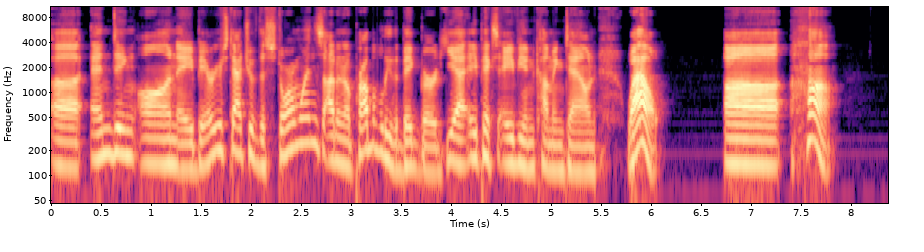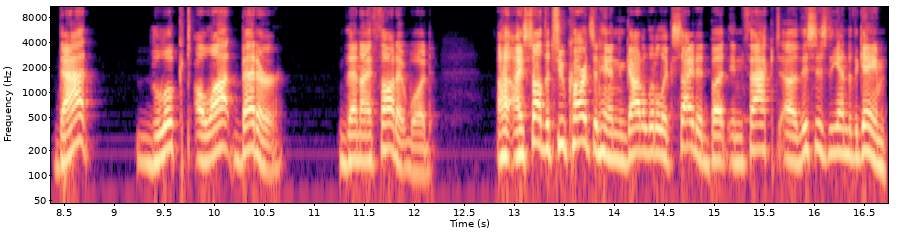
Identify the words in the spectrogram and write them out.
uh, ending on a Barrier Statue of the Stormwinds. I don't know, probably the Big Bird. Yeah, Apex Avian coming down. Wow. Uh, huh. That looked a lot better than I thought it would. I, saw the two cards in hand and got a little excited, but in fact, uh, this is the end of the game.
